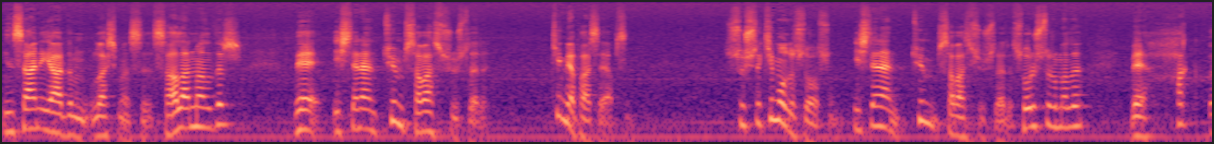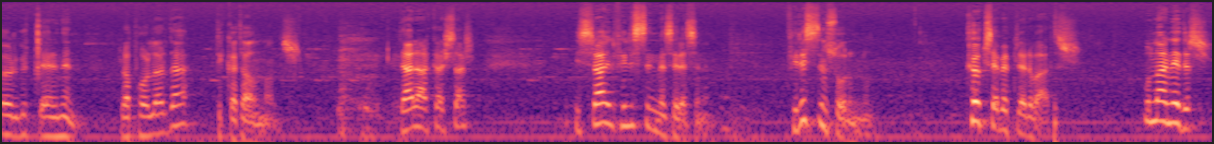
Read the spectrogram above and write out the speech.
İnsani yardımın ulaşması sağlanmalıdır ve işlenen tüm savaş suçları kim yaparsa yapsın, suçlu kim olursa olsun, işlenen tüm savaş suçları soruşturmalı ve hak örgütlerinin raporları da dikkate alınmalıdır. Değerli arkadaşlar, İsrail-Filistin meselesinin, Filistin sorununun kök sebepleri vardır. Bunlar nedir?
